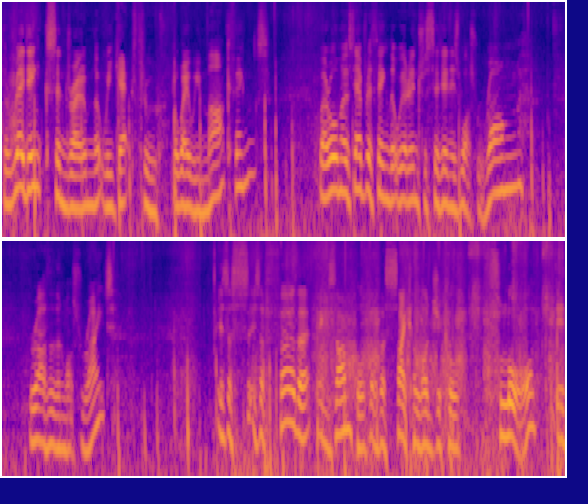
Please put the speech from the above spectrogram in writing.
the red ink syndrome that we get through the way we mark things, where almost everything that we're interested in is what's wrong rather than what's right, is a, is a further example of a psychological flaw in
